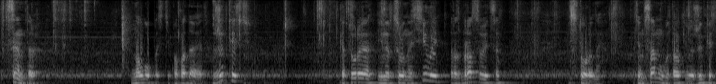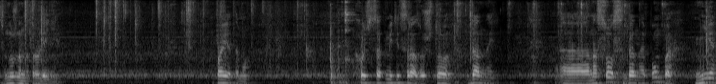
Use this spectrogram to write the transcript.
В центр на лопасти попадает жидкость, которая инерционной силой разбрасывается в стороны, тем самым выталкивая жидкость в нужном направлении. Поэтому хочется отметить сразу, что данный э, насос, данная помпа не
